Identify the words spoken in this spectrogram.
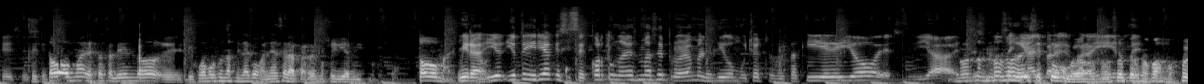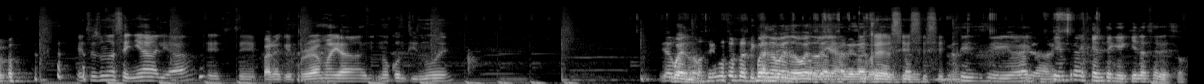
Sí, sí, Sí, sí. todo mal está saliendo. eh, si jugamos una final con Alianza, la perdemos hoy día mismo. O sea, todo mal. Mira, No, yo, yo te diría que si se corta una vez más el programa, les digo, muchachos, hasta aquí llegué yo, este, ya, no, esta no, es no, una no dices tú, para, weón. para Nosotros irme. nos vamos, weón. Esta es una señal ya, este, para que el programa ya no continúe. Ya, Bueno. conseguimos un platicante. Bueno, bueno, bueno, Ya, ya, dale, sí, dale, Ok, dale, sí, sí, sí. Sí, sí, siempre hay gente que quiere hacer eso.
